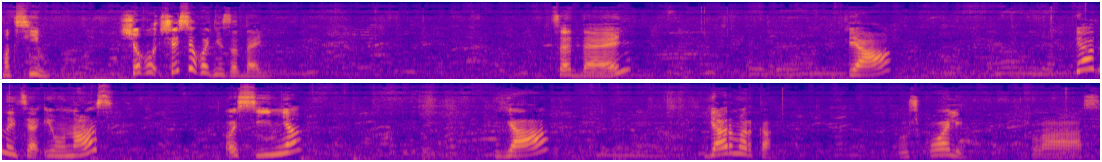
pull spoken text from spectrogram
Максим, що, що сьогодні за день? Це день. П'я. П'ятниця. І у нас осіння. Я. Ярмарка. У школі. Клас.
